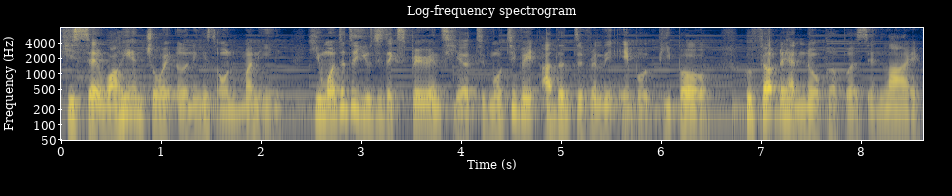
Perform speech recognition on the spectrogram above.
He said while he enjoyed earning his own money, he wanted to use his experience here to motivate other differently abled people who felt they had no purpose in life.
